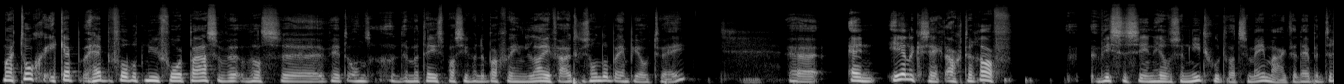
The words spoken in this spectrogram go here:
maar toch, ik heb, heb bijvoorbeeld nu voor Pasen was, werd ons, de Matthäus Passie van de Bachvereniging live uitgezonden op NPO 2. Eh, en eerlijk gezegd, achteraf wisten ze in Hilversum niet goed wat ze meemaakten. Daar hebben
